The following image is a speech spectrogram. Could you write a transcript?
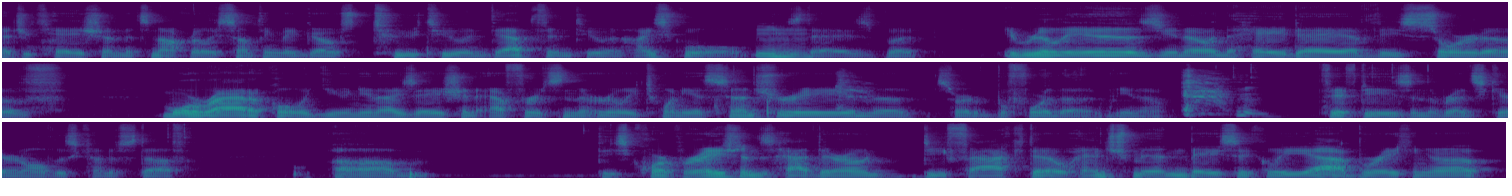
education. It's not really something that goes too too in depth into in high school these days, but it really is. You know, in the heyday of these sort of more radical unionization efforts in the early 20th century and the sort of before the you know 50s and the red scare and all this kind of stuff um, these corporations had their own de facto henchmen basically yeah breaking up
